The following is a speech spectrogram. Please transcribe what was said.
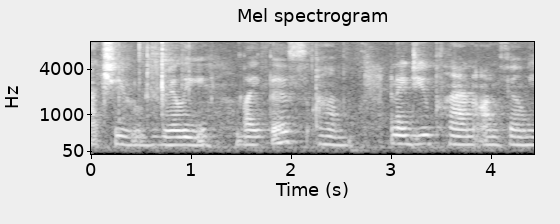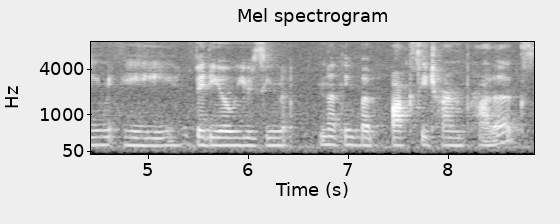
Actually really like this. Um, and I do plan on filming a video using nothing but BoxyCharm products.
